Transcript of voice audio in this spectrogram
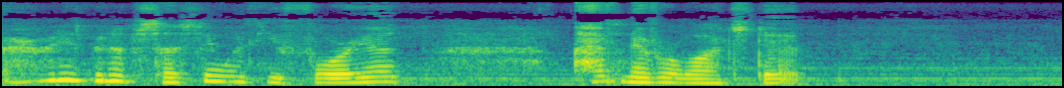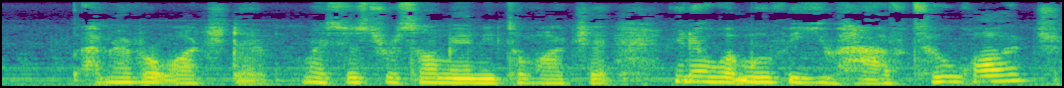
Everybody's been obsessing with Euphoria. I've never watched it. I've never watched it. My sister telling me I need to watch it. You know what movie you have to watch?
